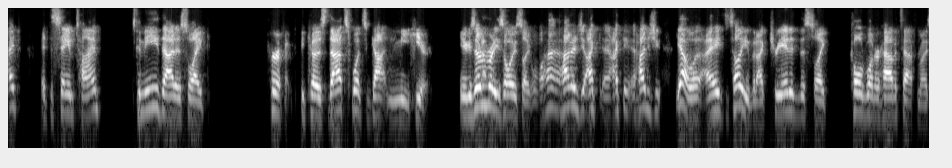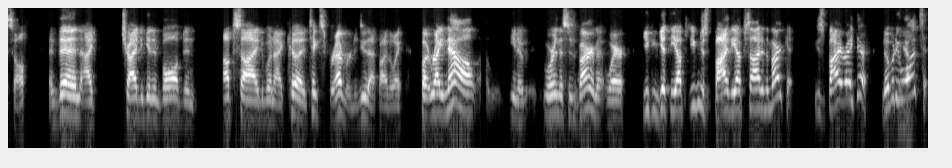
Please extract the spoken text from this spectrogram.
at the same time, to me that is like perfect because that's what's gotten me here. You know, because everybody's always like, "Well, how, how did you? I, I, how did you?" Yeah, well, I hate to tell you, but I created this like cold water habitat for myself, and then I tried to get involved in upside when I could. It takes forever to do that, by the way. But right now, you know, we're in this environment where you can get the up, you can just buy the upside in the market. You just buy it right there. Nobody yeah. wants it.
